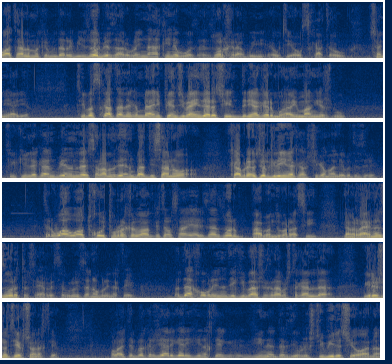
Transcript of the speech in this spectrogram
واتان لە مەکرد دەڕێبی زۆر بێزار بڵین ناقی نەبوو زۆر خراپبووین ئەوتی ئەو سکات ئەو چەند یاریە تی بە سکاتانێکم بەینی پێنج باین دەرەچین دنیا گەرم و هاوی مانگەشت بوو فیکیلەکان بێنن لای سەلامەتەکەیان با دیسانەوە کابرای وتل گلینە کاشتێکەمان لێ بەدەزرێ تر واوا خۆی تووڕەکەوان پێەوە سا یاریزار زۆر پابند و بەڕاستی لەم ڕایەنەر زۆرە ترسای ڕێسەگروی سەنەوە بڵین نەختێک بەداخۆ بڵین هەندێکی باشە خراپ شتەکان لە گرێژنەت یەک چۆن نختێ وڵاتتر بەکرد یاریگەریکی نختێک دینە دەردی بڵێ شتی بیرە چێوانە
